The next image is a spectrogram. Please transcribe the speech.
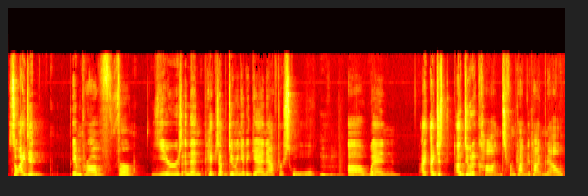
so I did improv for years and then picked up doing it again after school. Uh when I, I just I'll do it at cons from time to time now.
